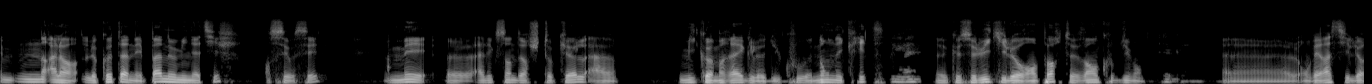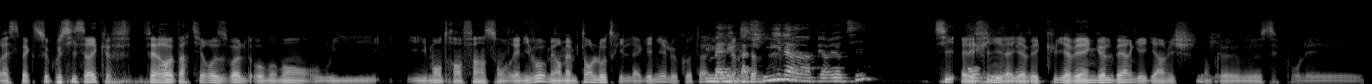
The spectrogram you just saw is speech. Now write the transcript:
Non, alors, le quota n'est pas nominatif en COC, mais euh, Alexander Stockel a mis comme règle, du coup, non écrite, Ouais. euh, que celui qui le remporte va en Coupe du Monde. Euh, on verra s'il le respecte ce coup-ci. C'est vrai que faire repartir Oswald au moment où il, il montre enfin son vrai niveau, mais en même temps, l'autre, il l'a gagné, le quota. Mais elle n'est pas finie la période-ci Si, elle est finie, là. Il y avait, que- il y avait Engelberg et Garmisch. Donc, c'est pour les.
